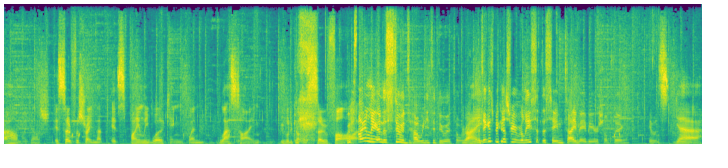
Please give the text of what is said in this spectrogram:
Oh my gosh. It's so frustrating that it's finally working when last time we would have gotten so We far. finally understood how we need to do it, Tom. I think it's because we released at the same time, maybe, or something. It was. Yeah.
